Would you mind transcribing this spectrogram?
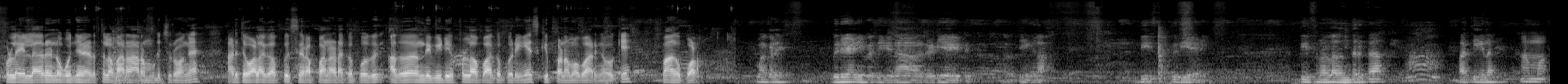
ஃபுல்லாக எல்லோரும் இன்னும் கொஞ்சம் நேரத்தில் வர ஆரம்பிச்சிருவாங்க. அடுத்து வளகாப்பு சிறப்பாக நடக்க போகுது. அதை தான் இந்த வீடியோ ஃபுல்லாக பார்க்க போகிறீங்க ஸ்கிப் பண்ணாமல் பாருங்கள் ஓகே வாங்க போகலாம் மக்களே பிரியாணி பார்த்தீங்கன்னா ரெடி ஆகிட்டு பார்த்தீங்களா? பீஃப் பிரியாணி. பீஃப் நல்லா வந்திருக்கா? பார்த்தீங்களா? ஆமாம்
